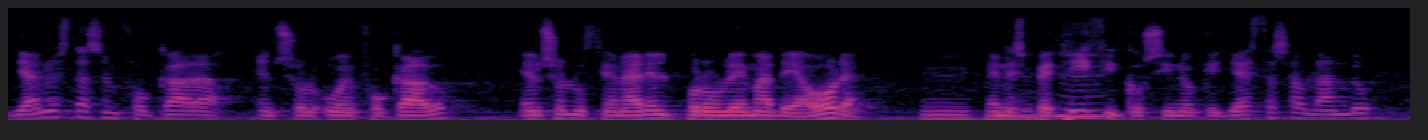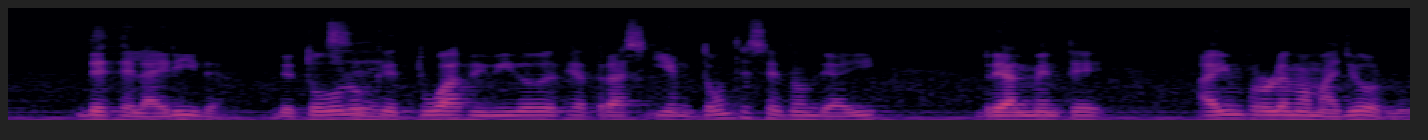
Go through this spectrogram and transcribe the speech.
Ya no estás enfocada en o enfocado en solucionar el problema de ahora en específico, sino que ya estás hablando desde la herida, de todo lo que tú has vivido desde atrás y entonces es donde ahí realmente hay un problema mayor, ¿no?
